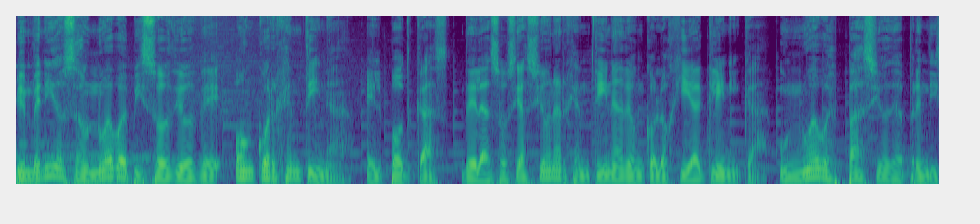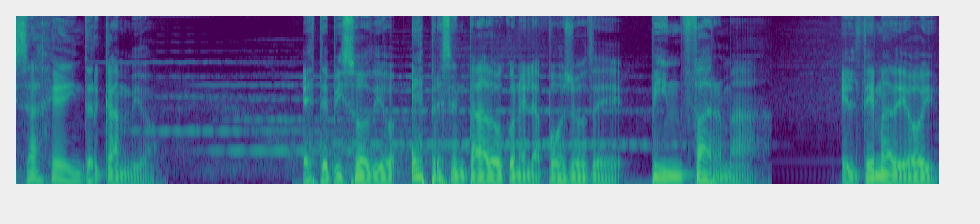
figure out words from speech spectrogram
Bienvenidos a un nuevo episodio de Onco Argentina, el podcast de la Asociación Argentina de Oncología Clínica, un nuevo espacio de aprendizaje e intercambio. Este episodio es presentado con el apoyo de PIN Pharma. El tema de hoy,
